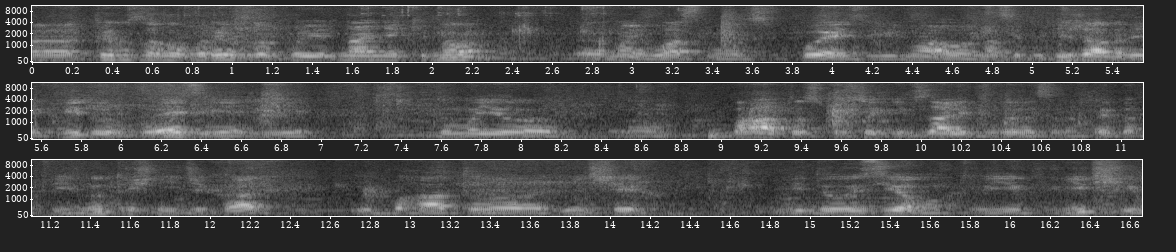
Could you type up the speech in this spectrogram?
Е, Ти заговорив за поєднання кіно, ну і власне з поезією. Ну, але у нас є такий жанр, як відеопоезія, і думаю, ну, багато з присутніх в залі дивилися, наприклад, твій внутрішній джихад і багато інших відеозйомок твоїх віршів,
